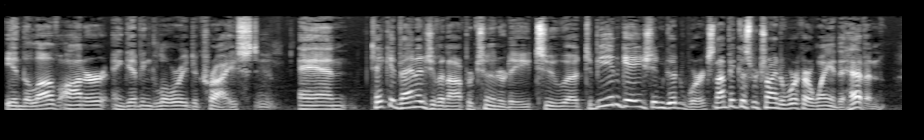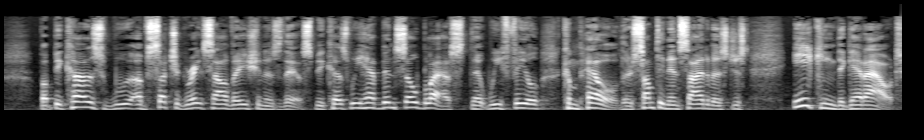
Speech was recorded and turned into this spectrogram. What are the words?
in the love, honor, and giving glory to Christ, mm. and take advantage of an opportunity to uh, to be engaged in good works. Not because we're trying to work our way into heaven, but because of such a great salvation as this. Because we have been so blessed that we feel compelled. There's something inside of us just aching to get out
